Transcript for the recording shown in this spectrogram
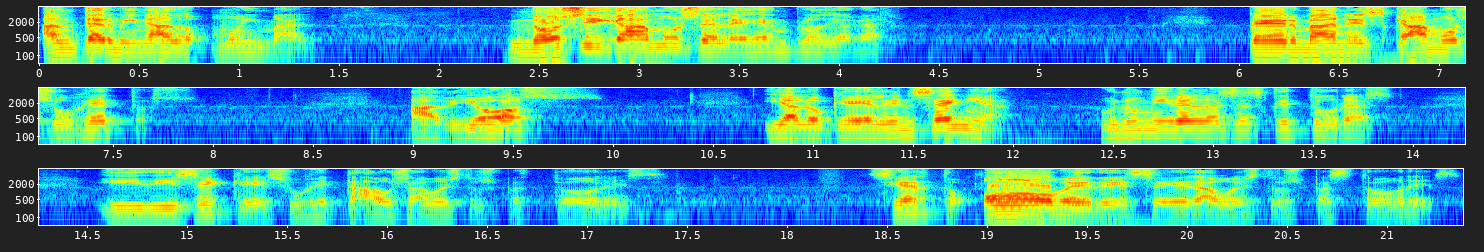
Han terminado muy mal. No sigamos el ejemplo de Agar. Permanezcamos sujetos a Dios y a lo que Él enseña. Uno mira en las escrituras y dice que sujetaos a vuestros pastores, ¿cierto? Obedeced a vuestros pastores.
